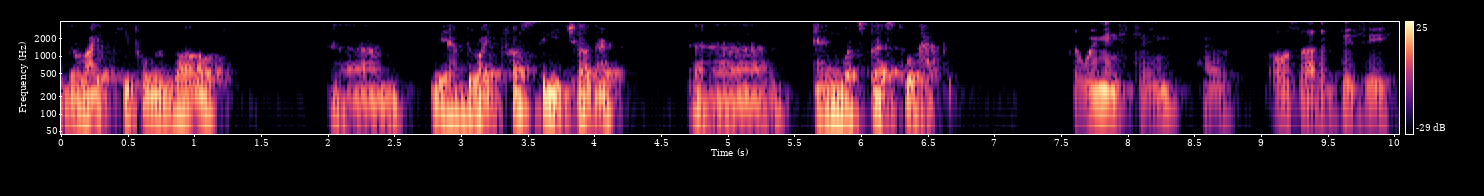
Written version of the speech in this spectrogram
the right people involved. Um, we have the right trust in each other, uh, and what's best will happen. The women's team have also had a busy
